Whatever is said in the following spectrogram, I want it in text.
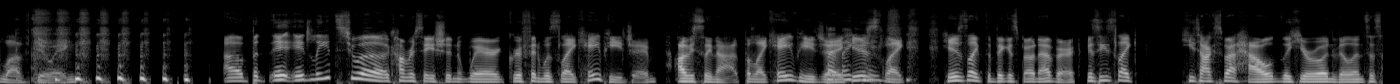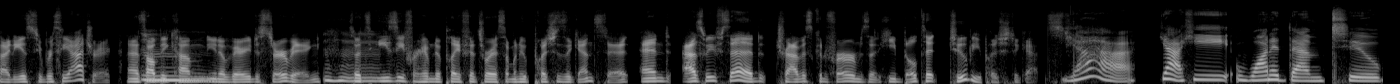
love doing. Uh, but it, it leads to a conversation where Griffin was like, "Hey PJ, obviously not, but like, hey PJ, like, here's hey- like, here's like the biggest bone ever," because he's like, he talks about how the hero and villain society is super theatric, and it's all become Mm. you know very disturbing. So it's Mhm. easy for him to play Fitzroy as someone who pushes against it. And as we've said, Travis confirms that he built it to be pushed against. Yeah. Yeah, he wanted them to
